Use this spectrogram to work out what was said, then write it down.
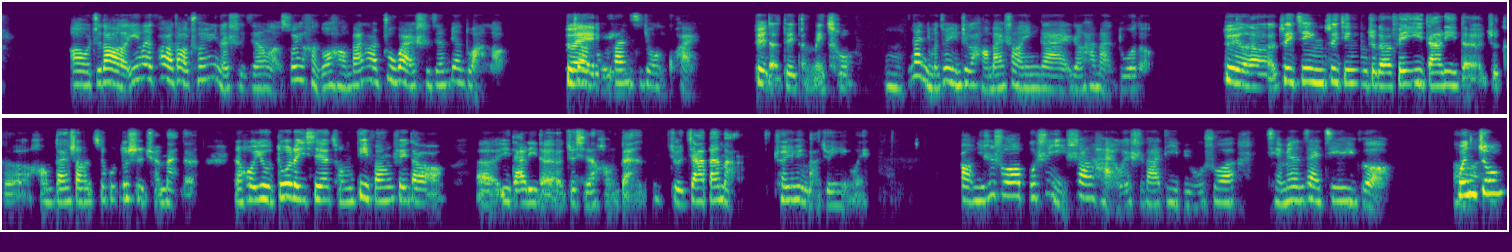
哦，我知道了，因为快要到春运的时间了，所以很多航班它驻外时间变短了，对，班次就很快。对的，对的，没错。嗯，那你们最近这个航班上应该人还蛮多的。对了，最近最近这个飞意大利的这个航班上几乎都是全满的，然后又多了一些从地方飞到呃意大利的这些航班，就加班嘛，春运嘛，就因为。哦，你是说不是以上海为始发地，比如说前面再接一个温州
